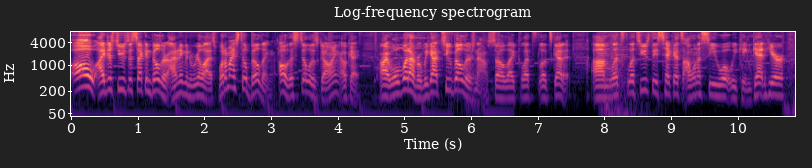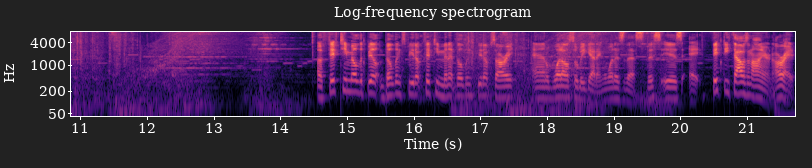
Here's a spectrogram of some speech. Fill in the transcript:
oh i just used a second builder. I didn't even realize. What am i still building? Oh this still is going? Okay. All right well whatever. We got two builders now. So like let's let's get it. Um let's let's use these tickets. I want to see what we can get here a 15 mil building speed up 15 minute building speed up sorry. And what else are we getting? What is this? This is a 50,000 iron. All right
